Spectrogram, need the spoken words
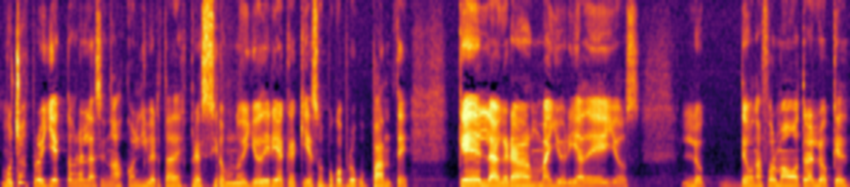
muchos proyectos relacionados con libertad de expresión, ¿no? y yo diría que aquí es un poco preocupante que la gran mayoría de ellos de una forma u otra lo que,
